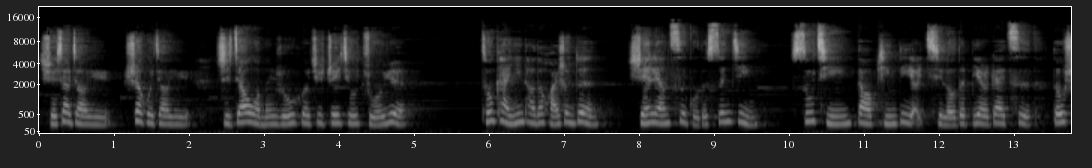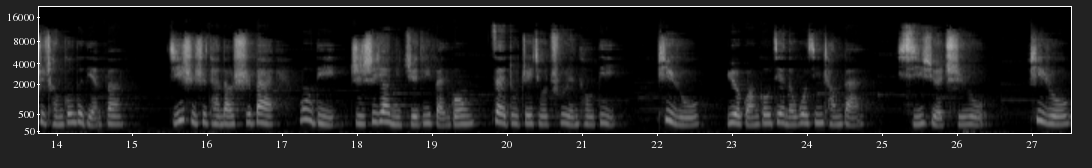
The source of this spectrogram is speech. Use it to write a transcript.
学校教育、社会教育只教我们如何去追求卓越。从砍樱桃的华盛顿，悬梁刺股的孙敬、苏秦，到平地起楼的比尔盖茨，都是成功的典范。即使是谈到失败，目的只是要你绝地反攻，再度追求出人头地。譬如越广勾践的卧薪尝胆，洗雪耻辱；譬如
